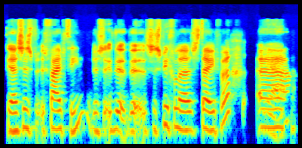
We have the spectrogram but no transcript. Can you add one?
Ja, ze is 15, dus de, de- ze spiegelen stevig. Ja.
